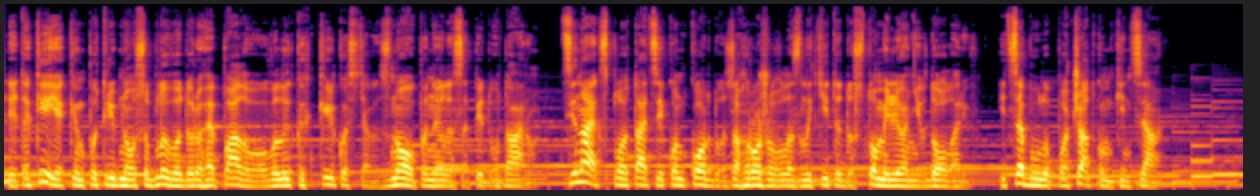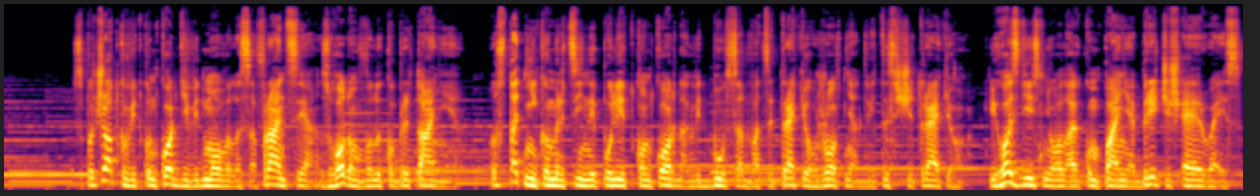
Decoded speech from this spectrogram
Літаки, яким потрібно особливо дороге паливо у великих кількостях, знову опинилися під ударом. Ціна експлуатації Конкорду загрожувала злетіти до 100 мільйонів доларів, і це було початком кінця. Спочатку від Конкордів відмовилася Франція, згодом Великобританія. Останній комерційний політ Конкорда відбувся 23 жовтня 2003-го. Його здійснювала компанія British Airways.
